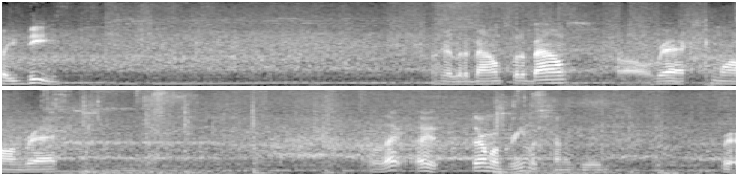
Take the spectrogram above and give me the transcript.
Play D. Okay, let it bounce, let it bounce. Oh, Rex, come on, Rex. Oh, that, that thermal green looks kind of good. Re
